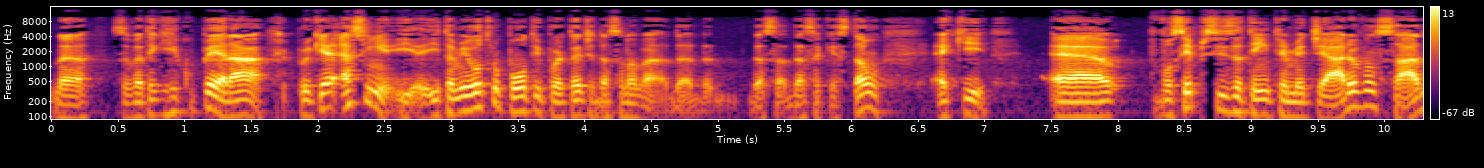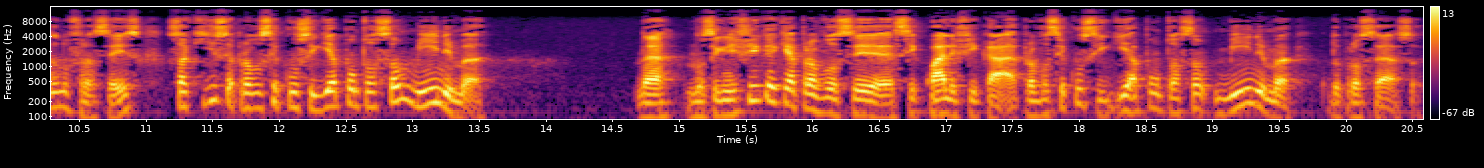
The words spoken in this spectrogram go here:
né? Você vai ter que recuperar. Porque, assim, e, e também outro ponto importante dessa, nova, da, dessa, dessa questão é que é, você precisa ter intermediário avançado no francês, só que isso é para você conseguir a pontuação mínima. Né? Não significa que é para você se qualificar, é para você conseguir a pontuação mínima do processo.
